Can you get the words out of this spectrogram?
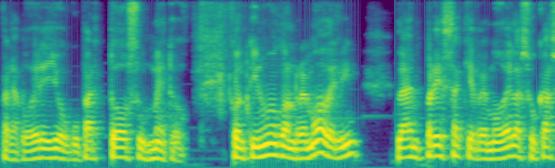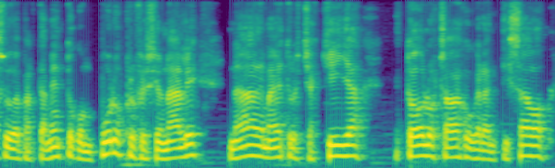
para poder ello ocupar todos sus métodos. Continúo con Remodeling, la empresa que remodela su casa o departamento con puros profesionales, nada de maestros chasquillas, todos los trabajos garantizados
